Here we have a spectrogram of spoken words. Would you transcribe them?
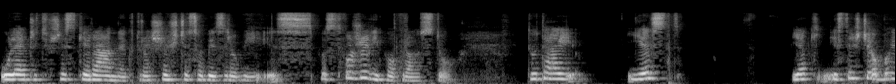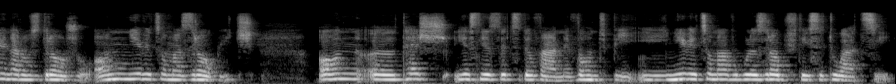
uleczyć wszystkie rany, które żeście sobie zrobili, stworzyli po prostu. Tutaj jest jak jesteście oboje na rozdrożu, on nie wie, co ma zrobić, on y, też jest niezdecydowany, wątpi i nie wie, co ma w ogóle zrobić w tej sytuacji,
